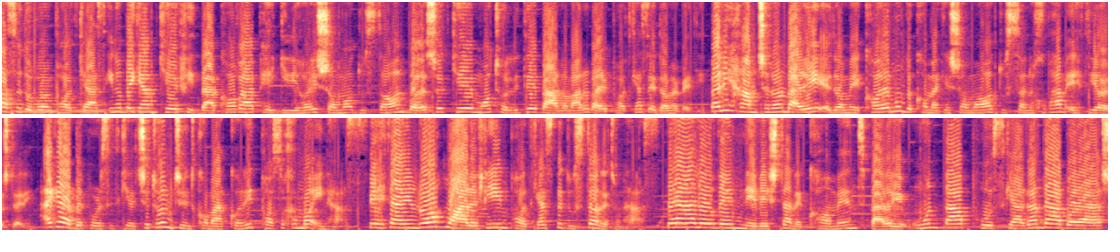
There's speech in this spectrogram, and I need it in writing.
فصل دوم پادکست. اینو بگم که فیدبک ها و پیگیری های شما دوستان باعث شد که ما تولید برنامه رو برای پادکست ادامه بدیم. ولی همچنان برای ادامه کارمون به کمک شما دوستان خوب هم احتیاج داریم. اگر بپرسید که چطور می‌تونید کمک کنید پاسخ ما این هست. بهترین راه معرفی این پادکست به دوستانتون هست. به علاوه نوشتن کامنت برای اون و پست کردن دربارهش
